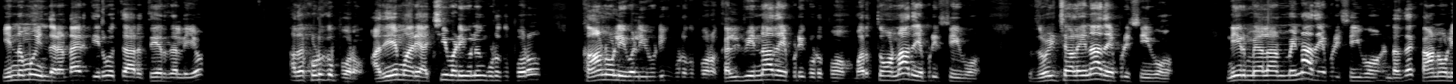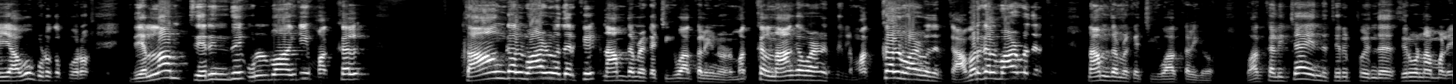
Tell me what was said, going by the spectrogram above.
இன்னமும் இந்த ரெண்டாயிரத்தி இருபத்தி ஆறு தேர்தலையும் அதை கொடுக்க போறோம். அதே மாதிரி அச்சு வடிவிலும் கொடுக்க போறோம். காணொலி வழியோடையும் கொடுக்க போறோம். கல்வின்னா அதை எப்படி கொடுப்போம்? மருத்துவம்னா அதை எப்படி செய்வோம்? தொழிற்சாலைனா அதை எப்படி செய்வோம்? நீர் மேலாண்மைனா அதை எப்படி செய்வோம்ன்றதை காணொலியாகவும் கொடுக்க போறோம். இதெல்லாம் தெரிந்து உள்வாங்கி மக்கள் தாங்கள் வாழ்வதற்கு நாம் தமிழ் கட்சிக்கு வாக்களிக்கணும். மக்கள் நாங்க வாழ்வதற்கு இல்லை மக்கள் வாழ்வதற்கு அவர்கள் வாழ்வதற்கு நாம் தமிழ் கட்சிக்கு வாக்களிக்கிறோம் வாக்களிச்சா இந்த திருப்பு இந்த திருவண்ணாமலை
